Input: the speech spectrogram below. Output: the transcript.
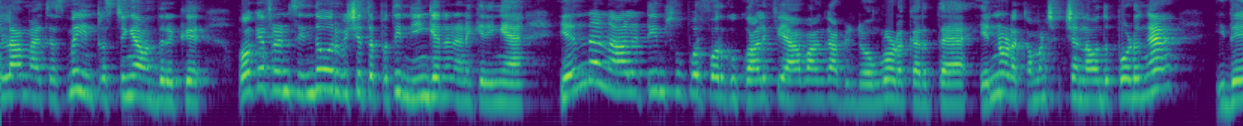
எல்லா மேட்சஸுமே இன்ட்ரெஸ்டிங்காக வந்திருக்கு. ஓகே ஃப்ரெண்ட்ஸ் இந்த ஒரு விஷயத்தை பற்றி நீங்கள் என்ன நினைக்கிறீங்க? எந்த நாலு டீம் சூப்பர் ஃபோருக்கு குவாலிஃபை ஆவாங்க அப்படின்ற உங்களோட கருத்தை என்னோட கமெண்ட் செக்ஷனில் வந்து போடுங்க. இதே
